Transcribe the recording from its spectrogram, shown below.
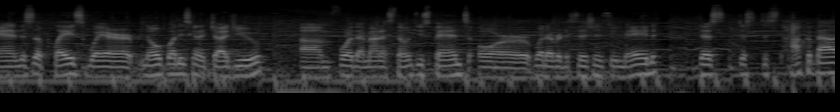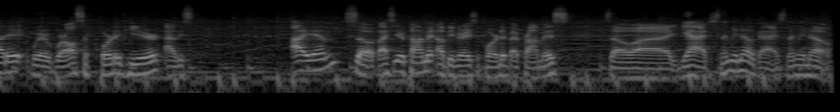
and this is a place where nobody's gonna judge you. um, for the amount of stones you spent or whatever decisions you made. Just just just talk about it. We're we're all supportive here. At least I am. So if I see your comment, I'll be very supportive. I promise. So uh, yeah, just let me know, guys. Let me know.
